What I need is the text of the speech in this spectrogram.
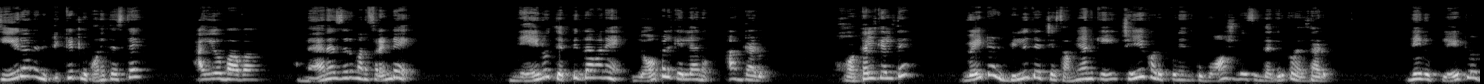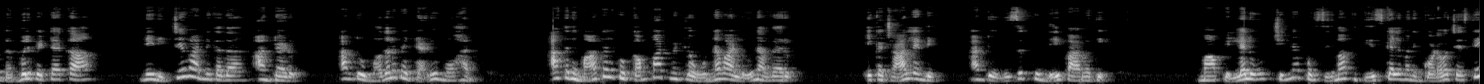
తీరానని టిక్కెట్లు కొని తెస్తే అయ్యో బాబా మేనేజర్ మన ఫ్రెండే. నేను తెప్పిద్దామనే లోపలికెళ్ళాను అంటాడు. హోటల్కెళ్తే వెయిటర్ బిల్లు తెచ్చే సమయానికి చెయ్యి కడుక్కునేందుకు వాష్ బేసిన్ దగ్గరకు వెళ్తాడు. నేను ప్లేట్లో డబ్బులు పెట్టాక నేను ఇచ్చేవాడిని కదా అంటాడు అంటూ మొదలుపెట్టాడు మోహన్. అతని మాటలకు కంపార్ట్మెంట్లో ఉన్నవాళ్ళు నవ్వారు. ఇక చాలండి అంటూ విసుక్కుంది పార్వతి. మా పిల్లలు చిన్నప్పుడు సినిమాకి తీసుకెళ్ళమని గొడవ చేస్తే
